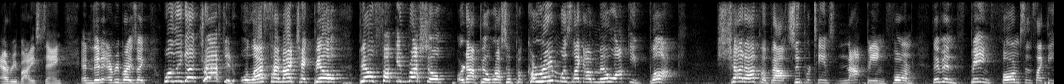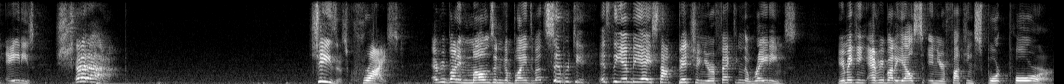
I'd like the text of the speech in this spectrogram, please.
everybody saying, and then everybody's like, well, they got drafted. Well, last time I checked, Bill, Bill fucking Russell, or not Bill Russell, but Kareem was like a Milwaukee Buck. Shut up about super teams not being formed. They've been being formed since like the 80s. Shut up. Jesus Christ. Everybody moans and complains about super team. It's the NBA. Stop bitching. You're affecting the ratings. You're making everybody else in your fucking sport poorer.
